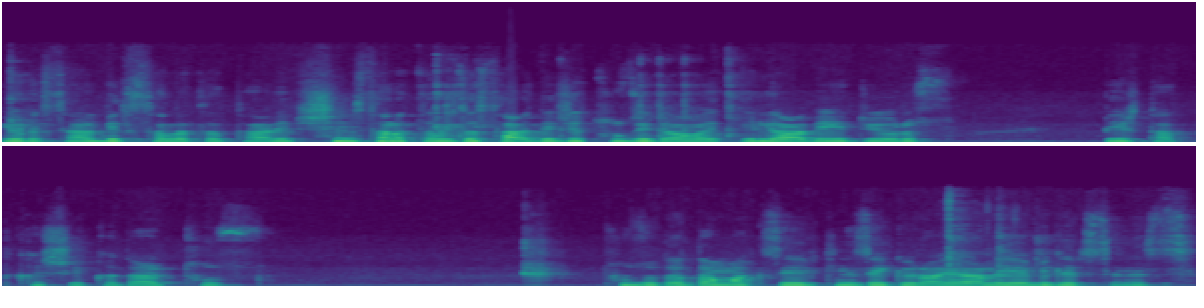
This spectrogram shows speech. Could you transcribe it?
yöresel bir salata tarifi. Şimdi salatamıza sadece tuz ilave, ilave ediyoruz. Bir tatlı kaşığı kadar tuz. Tuzu da damak zevkinize göre ayarlayabilirsiniz.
